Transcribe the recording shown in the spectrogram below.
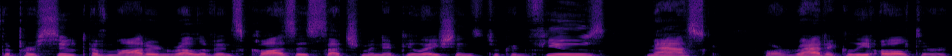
the pursuit of modern relevance causes such manipulations to confuse, mask, or radically alter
